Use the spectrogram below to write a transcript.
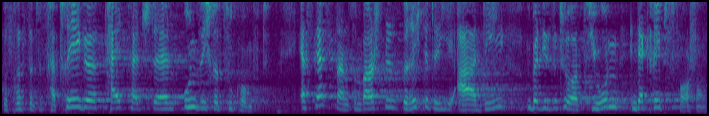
Befristete Verträge, Teilzeitstellen, unsichere Zukunft. Erst gestern zum Beispiel berichtete die ARD über die Situation in der Krebsforschung.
